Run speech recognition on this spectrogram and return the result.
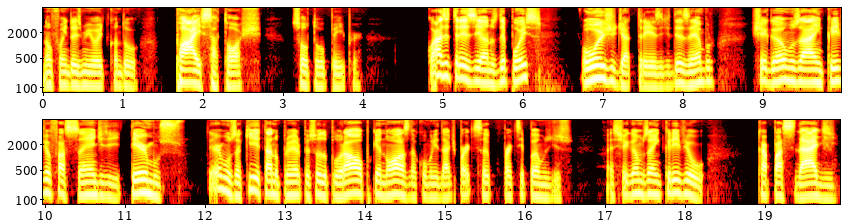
Não foi em 2008 quando pai Satoshi soltou o paper. Quase 13 anos depois, hoje, dia 13 de dezembro, chegamos à incrível façanha de termos, termos aqui, está no primeiro pessoa do plural, porque nós da comunidade participamos disso. Mas chegamos à incrível capacidade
